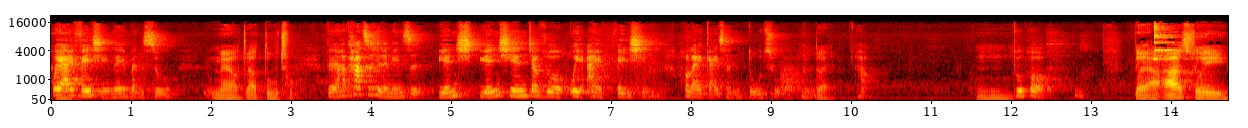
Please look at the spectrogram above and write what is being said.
为爱飞行那一本书。没有，叫独处。对啊，他之前的名字原原先叫做为爱飞行，后来改成独处。嗯，对。好。嗯。突破。对啊啊，所以。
